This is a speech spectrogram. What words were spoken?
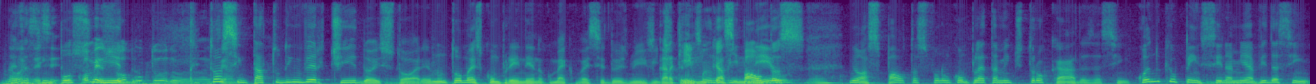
Mas Não, assim, esse- possuído. Começou com tudo. Então, assim, tá tudo invertido a história. Eu não tô mais compreendendo como é que vai ser 2023. Os caras queimando porque as pneu. pautas, É. meu, as pautas foram completamente trocadas, assim. Quando que eu pensei na minha vida, assim,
